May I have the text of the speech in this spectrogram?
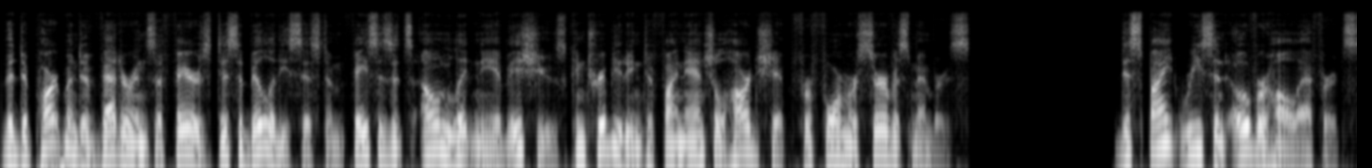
The Department of Veterans Affairs disability system faces its own litany of issues contributing to financial hardship for former service members. Despite recent overhaul efforts,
